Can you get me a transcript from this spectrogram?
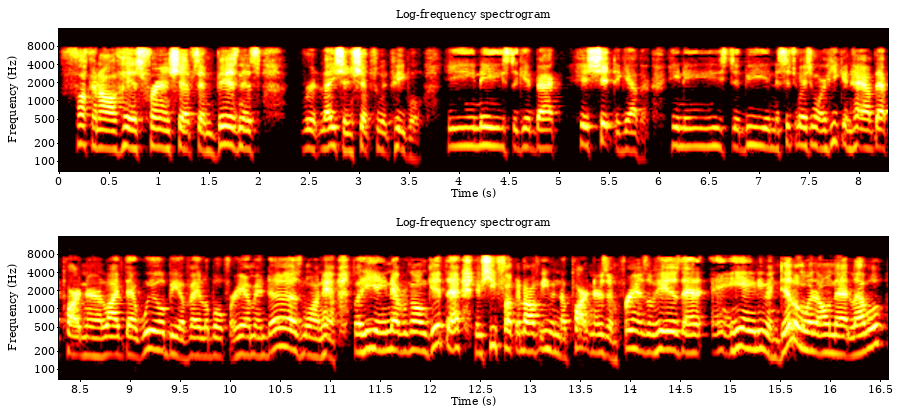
fucking off his friendships and business relationships with people. He needs to get back his shit together. He needs to be in a situation where he can have that partner in life that will be available for him and does want him. But he ain't never gonna get that if she fucking off even the partners and friends of his that he ain't even dealing with on that level.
